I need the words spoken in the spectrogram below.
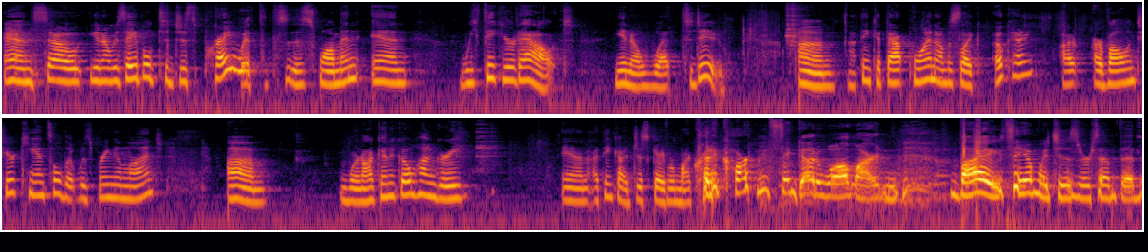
And so, you know, I was able to just pray with this woman, and we figured out, you know, what to do. Um, I think at that point I was like, okay, our, our volunteer canceled that was bringing lunch. Um, we're not going to go hungry. And I think I just gave her my credit card and said, go to Walmart and buy sandwiches or something,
